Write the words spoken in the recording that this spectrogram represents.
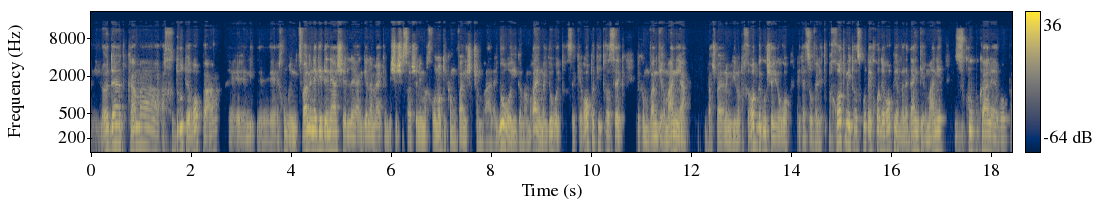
אני לא יודע עד כמה אחדות אירופה, אה, אה, איך אומרים, ניצבה לנגד עיניה של אנגלה מרקל ב-16 השנים האחרונות, היא כמובן היא על היורו, היא גם אמרה אם היורו יתרסק, אירופה תתרסק, וכמובן גרמניה, בהשוואה למדינות אחרות בגוש היורו, הייתה סובלת פחות מהתרסקות האיחוד האירופי, אבל עדיין גרמניה זקוקה לאירופה.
